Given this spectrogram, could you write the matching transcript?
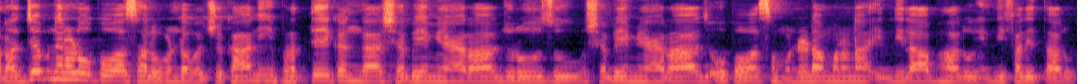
రజబ్ నెలలో ఉపవాసాలు ఉండవచ్చు. కానీ ప్రత్యేకంగా షబే మ్యారాజ్ రోజు షబే మ్యారాజ్ ఉపవాసం ఉండడం వలన ఎన్ని లాభాలు ఎన్ని ఫలితాలు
